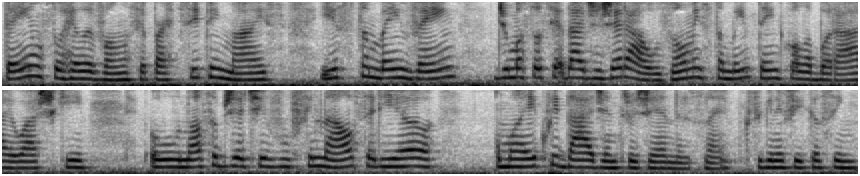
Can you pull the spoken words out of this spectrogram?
tenham sua relevância, participem mais. Isso também vem de uma sociedade em geral. Os homens também têm que colaborar. Eu acho que o nosso objetivo final seria uma equidade entre os gêneros, né? Que significa assim,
